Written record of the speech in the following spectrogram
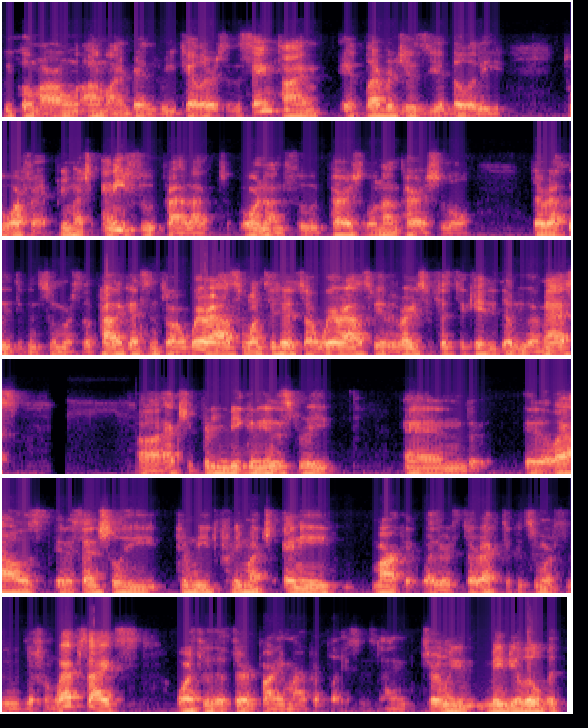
we call them our own online brand retailers. At the same time, it leverages the ability to offer pretty much any food product or non-food, perishable, non-perishable, directly to consumers. So the product gets into our warehouse. Once it hits our warehouse, we have a very sophisticated WMS, uh, actually pretty unique in the industry, and it allows it essentially can reach pretty much any market, whether it's direct to consumer through different websites or through the third-party marketplaces. I certainly maybe a little bit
